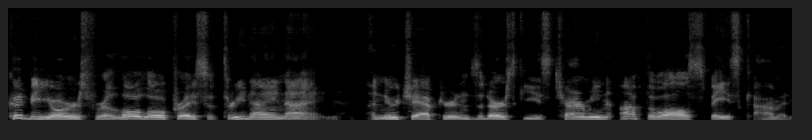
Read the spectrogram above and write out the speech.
could be yours for a low, low price of $3.99. A new chapter in Zdarsky's charming, off the wall space comedy.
